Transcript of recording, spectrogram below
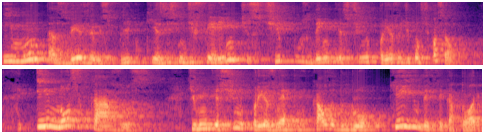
E muitas vezes eu explico que existem diferentes tipos de intestino preso de constipação. E nos casos que o intestino preso é por causa do bloqueio defecatório,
